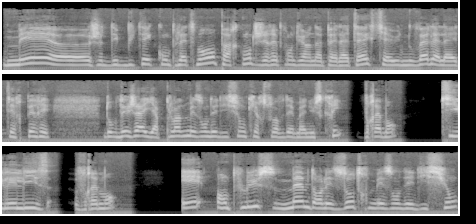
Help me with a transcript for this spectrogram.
mais je débutais complètement. Par contre, j'ai répondu à un appel à texte. Il y a eu une nouvelle, elle a été repérée. Donc déjà, il y a plein de maisons d'édition qui reçoivent des manuscrits, vraiment, qui les lisent vraiment, et en plus, même dans les autres maisons d'édition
